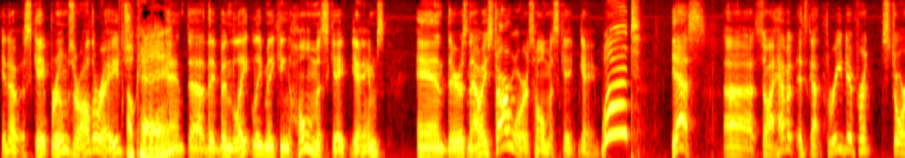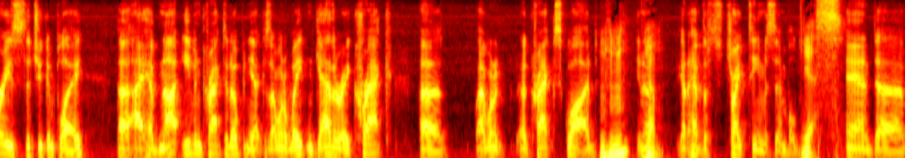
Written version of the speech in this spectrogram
You know, escape rooms are all the rage. Okay. And uh, they've been lately making home escape games, and there is now a Star Wars home escape game. What? Yes. Uh, so I haven't. It's got three different stories that you can play. Uh, I have not even cracked it open yet because I want to wait and gather a crack. Uh, I want a, a crack squad. Mm-hmm. You know, Yep. you got to have the strike team assembled. Yes. And uh,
